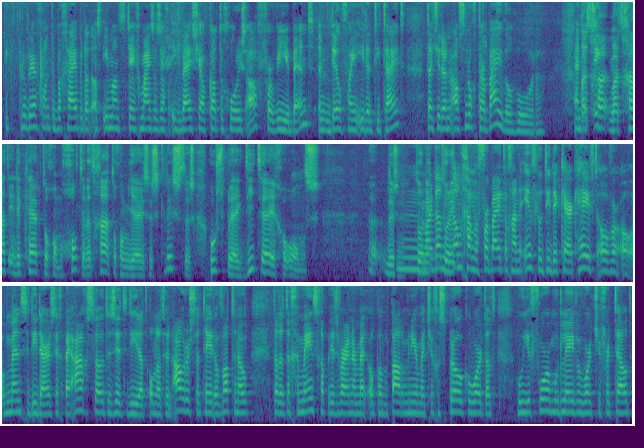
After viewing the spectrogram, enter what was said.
Ik probeer gewoon te begrijpen dat als iemand tegen mij zou zeggen... ik wijs jou categorisch af voor wie je bent, een deel van je identiteit... dat je dan alsnog daarbij wil horen. En maar, het ik... gaat, maar het gaat in de kerk toch om God en het gaat toch om Jezus Christus. Hoe spreekt die tegen ons? Uh, dus mm, toen maar ik, dan, toen dan, gaan we voorbij toch aan de invloed die de kerk heeft over, mensen die daar zich bij aangesloten zitten, die dat omdat hun ouders dat deden of wat dan ook, dat het een gemeenschap is waarin er met, op een bepaalde manier met je gesproken wordt, dat hoe je voor moet leven wordt je verteld.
